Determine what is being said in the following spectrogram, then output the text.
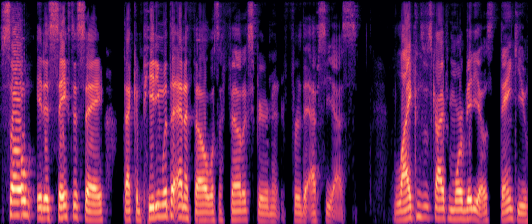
So it is safe to say that competing with the NFL was a failed experiment for the FCS. Like and subscribe for more videos. Thank you.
